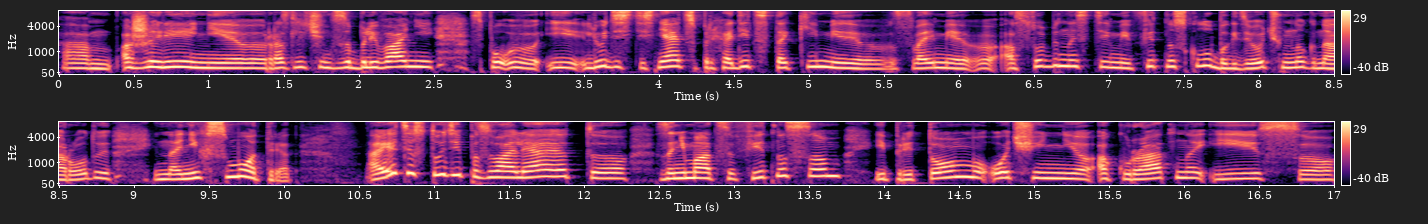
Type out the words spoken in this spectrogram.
э, ожирения, различных заболеваний, и люди стесняются приходить с такими своими э, особенностями в фитнес-клубы, где очень много народу, и на них смотрят. А эти студии позволяют э, заниматься фитнесом и при том очень аккуратно и с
